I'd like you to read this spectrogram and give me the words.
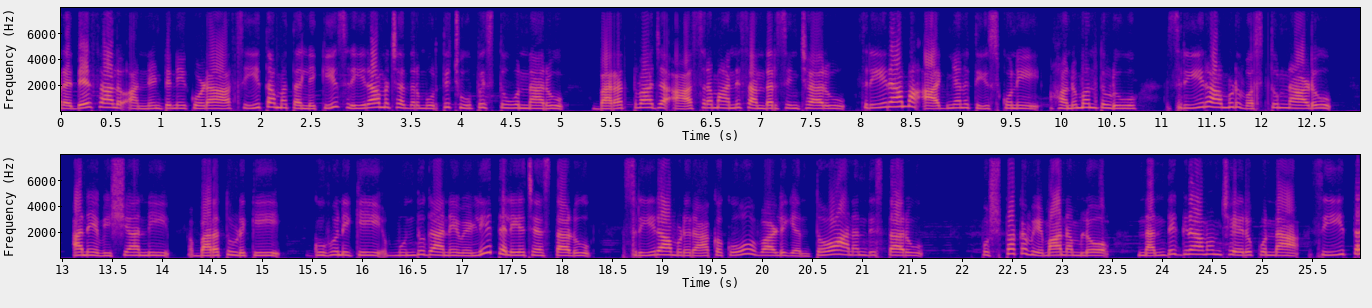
ప్రదేశాలు అన్నింటినీ కూడా సీతమ్మ తల్లికి శ్రీరామచంద్రమూర్తి చూపిస్తూ ఉన్నారు. భరద్వాజ ఆశ్రమాన్ని సందర్శించారు. శ్రీరామ ఆజ్ఞను తీసుకుని హనుమంతుడు శ్రీరాముడు వస్తున్నాడు అనే విషయాన్ని భరతుడికి గుహునికి ముందుగానే వెళ్ళి తెలియచేస్తాడు. శ్రీరాముడు రాకకు వాళ్ళు ఎంతో ఆనందిస్తారు. పుష్పక విమానంలో నందిగ్రామం చేరుకున్న సీత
